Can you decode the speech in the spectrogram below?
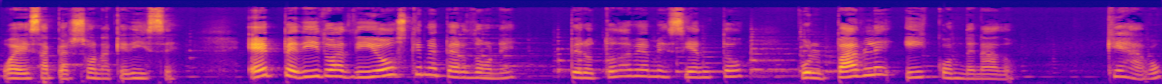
o a esa persona que dice, he pedido a Dios que me perdone, pero todavía me siento culpable y condenado. ¿Qué hago?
